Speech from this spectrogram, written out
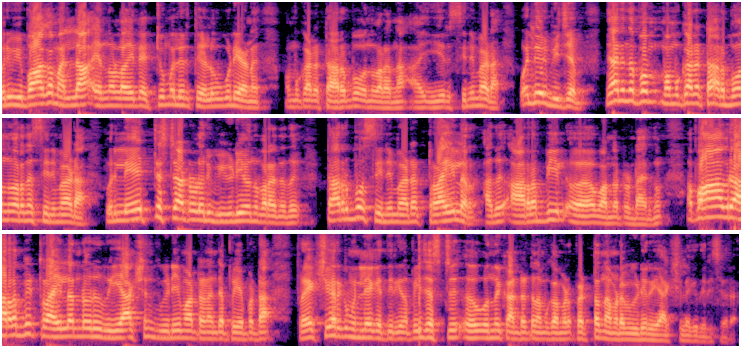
ഒരു വിഭാഗമല്ല എന്നുള്ളതിന്റെ ഏറ്റവും വലിയൊരു തെളിവ് കൂടിയാണ് മമ്മൂക്കാട് ടർബോ എന്ന് പറയുന്ന ഈ ഒരു സിനിമയുടെ വലിയൊരു വിജയം. ഞാനിന്നിപ്പം മമ്മൂക്കാട് ടർബോ എന്ന് പറയുന്ന സിനിമയുടെ ഒരു ലേറ്റസ്റ്റ് ആയിട്ടുള്ള ഒരു വീഡിയോ എന്ന് പറയുന്നത് ടർബോ സിനിമയുടെ ട്രailer അത് അറബിയിൽ ആ, വന്നിട്ടുണ്ടായിരുന്നു അപ്പോൾ ആ ഒരു അറബി ട്രailerന്റെ ഒരു റിയാക്ഷൻ വീഡിയോ ആയിട്ടാണ് എൻ്റെ പ്രിയപ്പെട്ട പ്രേക്ഷകർക്ക് മുന്നിലേക്ക് എത്തിയിരിക്കുന്നത് അപ്പോൾ ഈ ജസ്റ്റ് ഒന്ന് കണ്ടിട്ട് നമുക്ക് നമ്മുടെ പെട്ടെന്ന് നമ്മുടെ വീഡിയോ റിയാക്ഷനിലേക്ക് തിരിച്ചു വരാം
